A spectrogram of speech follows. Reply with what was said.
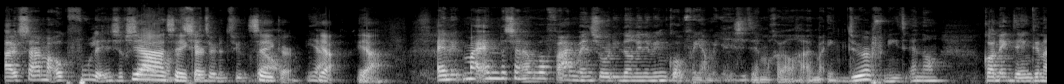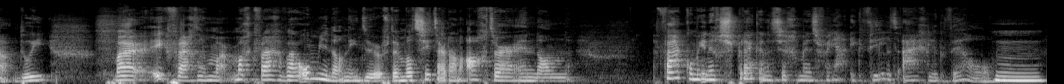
uitstaan, maar ook voelen in zichzelf. Ja, want zeker. Zit er natuurlijk wel. zeker. Ja, ja. En, maar, en er zijn ook wel vaak mensen hoor, die dan in de winkel komen van... ja, maar jij ziet helemaal geweldig uit, maar ik durf niet. En dan kan ik denken, nou, doei. Maar ik vraag dan, maar mag ik vragen waarom je dan niet durft? En wat zit daar dan achter? En dan... Vaak kom je in een gesprek en dan zeggen mensen van... ja, ik wil het eigenlijk wel. Hmm.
